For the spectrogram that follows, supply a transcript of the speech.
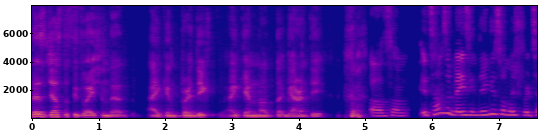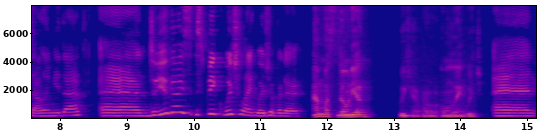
that's just a situation that i can predict i cannot guarantee Awesome. It sounds amazing. Thank you so much for telling me that. And do you guys speak which language over there? i'm macedonian we have our own language And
